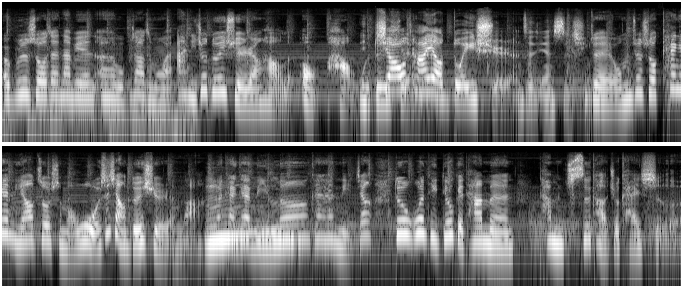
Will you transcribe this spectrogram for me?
而不是说在那边，呃，我不知道怎么玩啊，你就堆雪人好了。哦，好，我教他要堆雪人这件事情。对，我们就说看看你要做什么，我是想堆雪人啦，嗯、那看看你呢？看看你这样丢问题丢给他们，他们思考就开始了。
